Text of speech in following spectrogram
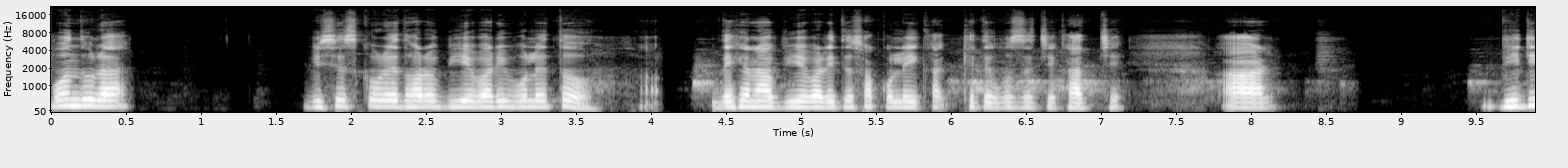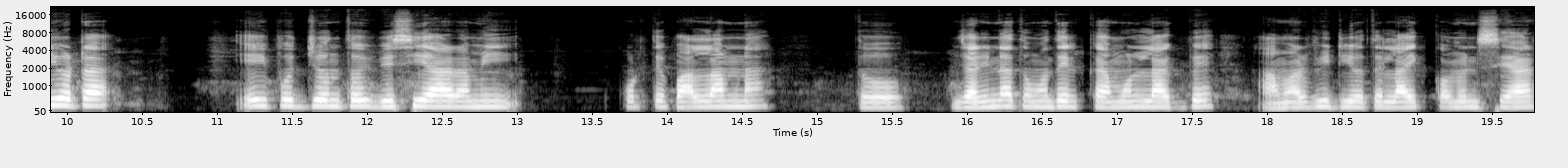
বন্ধুরা, বিশেষ করে ধরো বিয়েবাড়ি বলে তো দেখে নাও, বিয়েবাড়িতে সকলেই খেতে বসেছে, খাচ্ছে। আর ভিডিওটা এই পর্যন্তই, বেশি আর আমি করতে পারলাম না। তো জানি না তোমাদের কেমন লাগবে। আমার ভিডিওতে লাইক কমেন্ট শেয়ার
